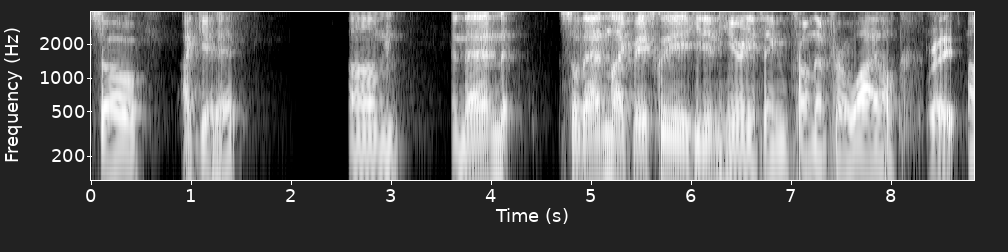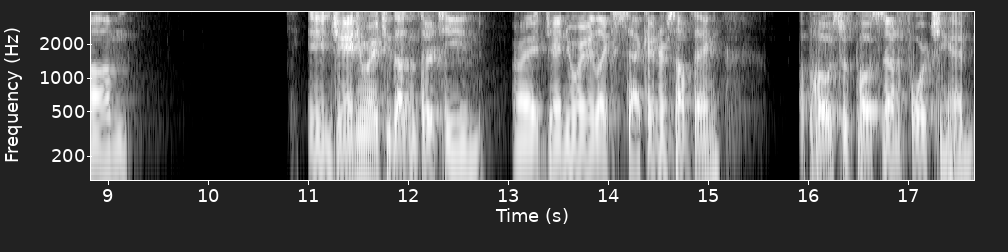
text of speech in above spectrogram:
So I get it. Um, and then so then like basically he didn't hear anything from them for a while. Right. Um, in January 2013, all right, January like 2nd or something, a post was posted on 4chan.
